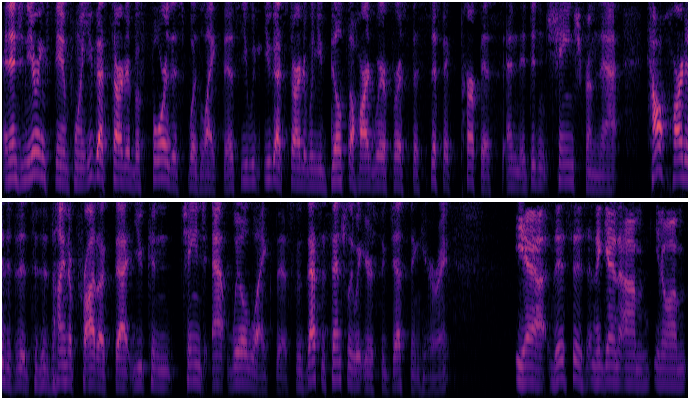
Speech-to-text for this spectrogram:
an engineering standpoint, you got started before this was like this. You you got started when you built the hardware for a specific purpose, and it didn't change from that. How hard is it to design a product that you can change at will like this? Because that's essentially what you're suggesting here, right? Yeah, this is, and again, um, you know, I'm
